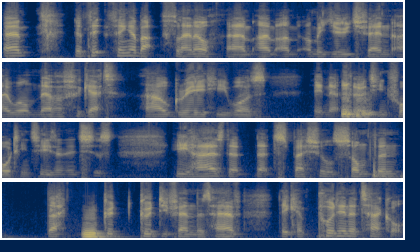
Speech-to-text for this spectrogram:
Um, the th- thing about Flano, um, I'm, I'm I'm a huge fan. I will never forget how great he was in that 13-14 season. It's just he has that, that special something that good good defenders have. They can put in a tackle,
